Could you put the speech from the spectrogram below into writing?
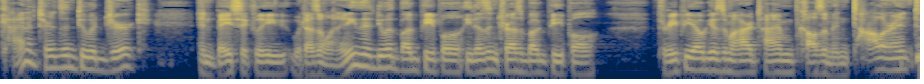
kind of turns into a jerk and basically doesn't want anything to do with bug people. He doesn't trust bug people. 3PO gives him a hard time, calls him intolerant.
